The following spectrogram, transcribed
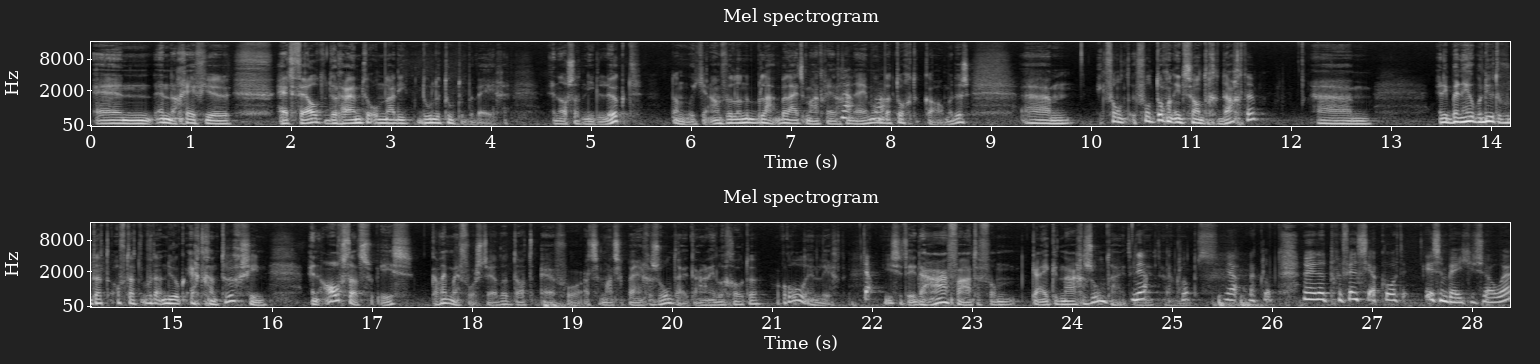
En, en dan geef je het veld, de ruimte om naar die doelen toe te bewegen. En als dat niet lukt, dan moet je aanvullende beleidsmaatregelen gaan Ja, nemen om ja. daar toch te komen. Dus ehm, ik, vond, ik vond het toch een interessante gedachte. Ehm, en ik ben heel benieuwd of, dat, of dat, we dat nu ook echt gaan terugzien. En als dat zo is, kan ik me voorstellen dat er voor artsenmaatschappij en gezondheid daar een hele grote rol in ligt. Ja. Je zit in de haarvaten van kijken naar gezondheid. Ja, eh, dat klopt. Ja, dat klopt. Nee, dat preventieakkoord is een beetje zo. Hè?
